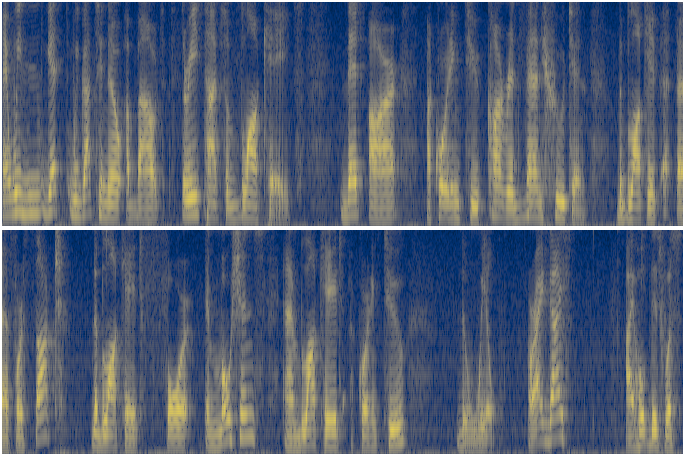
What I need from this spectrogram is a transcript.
And we get we got to know about three types of blockades that are according to Conrad van Houten the blockade uh, for thought the blockade for emotions and blockade according to the will all right guys i hope this was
